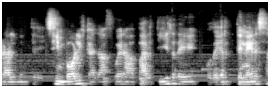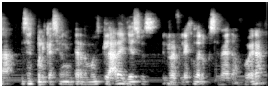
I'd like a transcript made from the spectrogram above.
realmente simbólica allá afuera a partir de poder tener esa, esa comunicación interna muy clara y eso es el reflejo de lo que se ve allá afuera.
